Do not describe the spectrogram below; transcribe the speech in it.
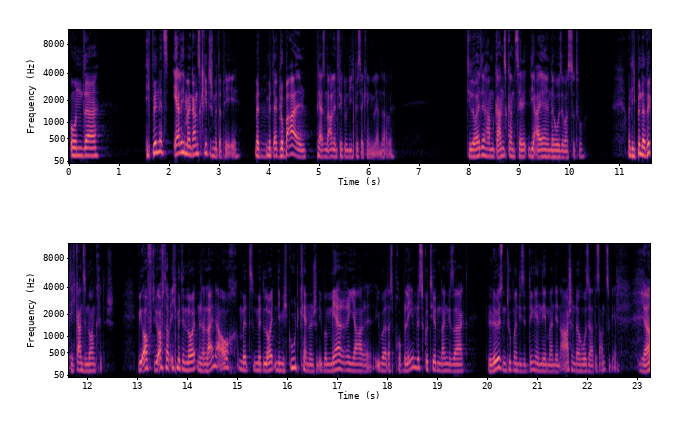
Und äh, ich bin jetzt ehrlich mal ganz kritisch mit der PE, mit, mit der globalen Personalentwicklung, die ich bisher kennengelernt habe. Die Leute haben ganz, ganz selten die Eier in der Hose, was zu tun. Und ich bin da wirklich ganz enorm kritisch. Wie oft, wie oft habe ich mit den Leuten, alleine auch mit, mit Leuten, die mich gut kennen, schon über mehrere Jahre über das Problem diskutiert und dann gesagt, lösen tut man diese Dinge, indem man den Arsch in der Hose hat, es anzugehen. Ja.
